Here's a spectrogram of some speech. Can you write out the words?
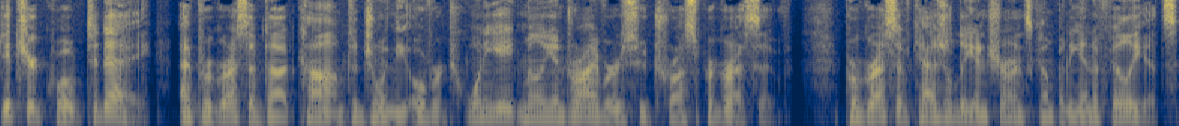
Get your quote today at progressive.com to join the over 28 million drivers who trust Progressive. Progressive Casualty Insurance Company and Affiliates.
